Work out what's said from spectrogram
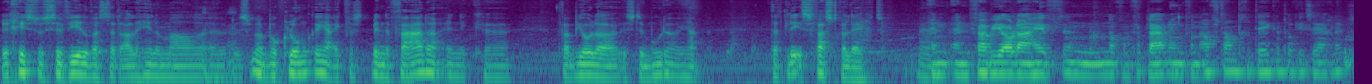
register civiel was dat al helemaal, eh dus me beklonken. Ja, ik was, ben de vader en ik, eh, Fabiola is de moeder, ja. Dat is vastgelegd. Ja. En, en Fabiola heeft een, nog een verklaring van afstand getekend of iets dergelijks.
